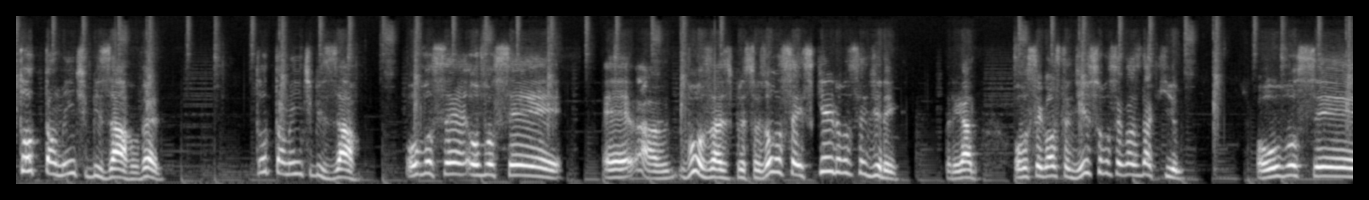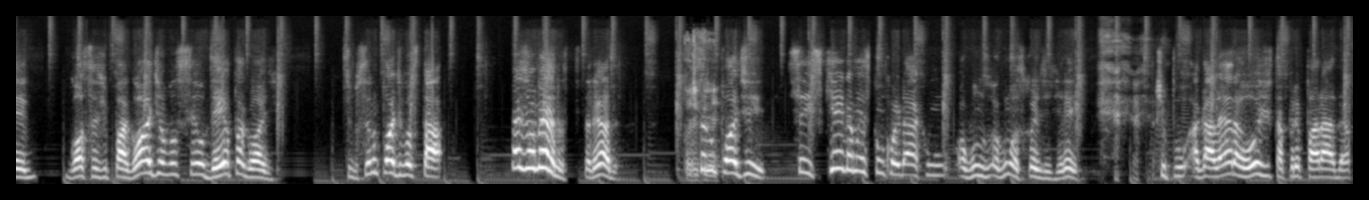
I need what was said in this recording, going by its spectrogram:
totalmente bizarro, velho. Totalmente bizarro. Ou você, ou você, é, ah, vou usar as expressões, ou você é esquerda ou você é direita, tá ligado? Ou você gosta disso ou você gosta daquilo. Ou você gosta de pagode ou você odeia pagode. Tipo, você não pode gostar mais ou menos, tá ligado? Pode você crer. não pode ser esquerda, mas concordar com alguns, algumas coisas de direita. tipo, a galera hoje está preparada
